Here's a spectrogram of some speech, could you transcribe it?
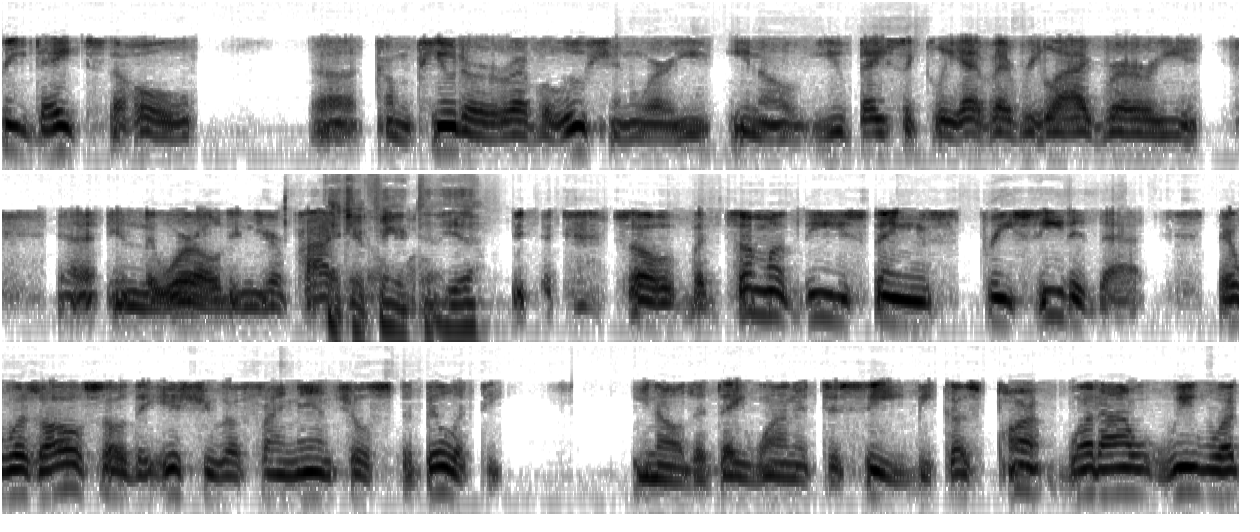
predates the whole uh, computer revolution, where you you know you basically have every library uh, in the world in your pocket. At your fingertips, yeah. so, but some of these things preceded that. There was also the issue of financial stability you know, that they wanted to see because part what I we what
